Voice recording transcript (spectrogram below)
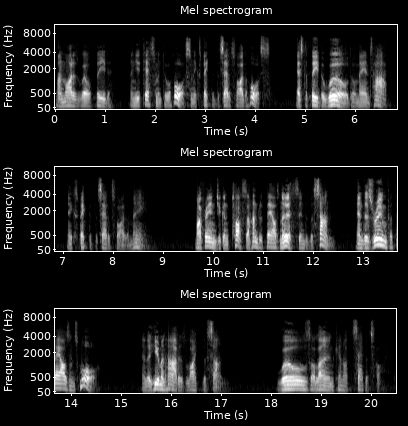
One might as well feed a New Testament to a horse and expect it to satisfy the horse as to feed the world to a man's heart and expect it to satisfy the man. My friends, you can toss a hundred thousand earths into the sun and there's room for thousands more. And the human heart is like the sun. Worlds alone cannot satisfy it.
